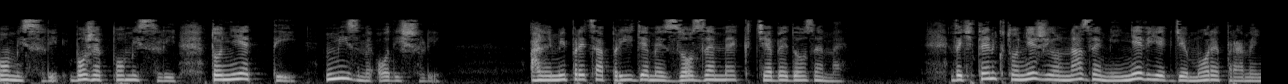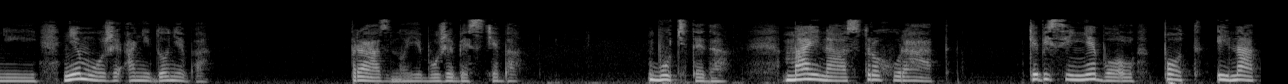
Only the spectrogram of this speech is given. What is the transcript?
Pomysli, Bože, pomysli, to nie ty, my sme odišli, ale my predsa prídeme zo zeme k tebe do zeme. Veď ten, kto nežil na zemi, nevie, kde more pramení, nemôže ani do neba. Prázdno je, Bože, bez teba. Buď teda, maj nás trochu rád. Keby si nebol pod i nad,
